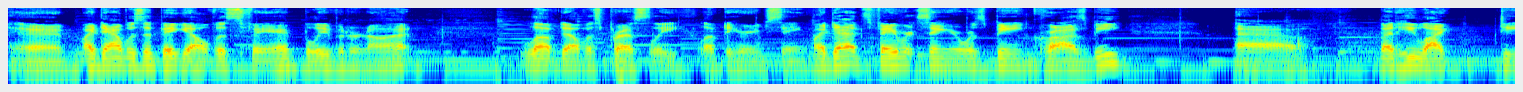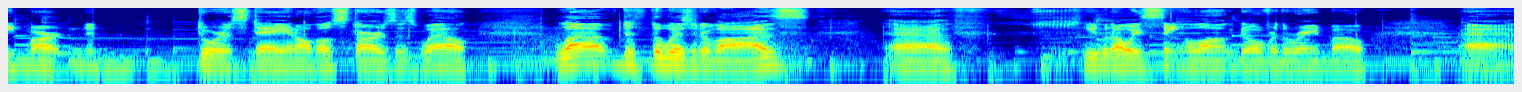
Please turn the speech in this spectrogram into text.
and my dad was a big Elvis fan, believe it or not. Loved Elvis Presley. Loved to hear him sing. My dad's favorite singer was Bing Crosby, uh, but he liked Dean Martin and Doris Day and all those stars as well. Loved The Wizard of Oz. Uh, he would always sing along to Over the Rainbow. Uh,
